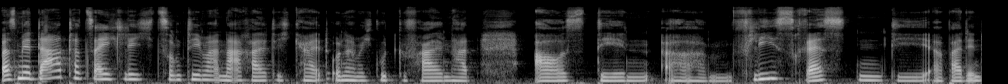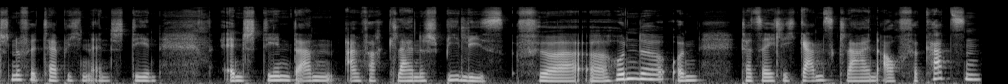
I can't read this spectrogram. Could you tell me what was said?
was mir da tatsächlich zum Thema Nachhaltigkeit unheimlich gut gefallen hat, aus den ähm, Fließresten, die äh, bei den Schnüffelteppichen entstehen, entstehen dann einfach kleine Spielis für äh, Hunde und tatsächlich ganz klein auch für Katzen.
